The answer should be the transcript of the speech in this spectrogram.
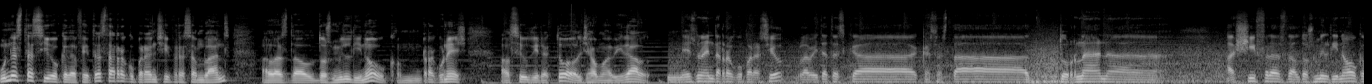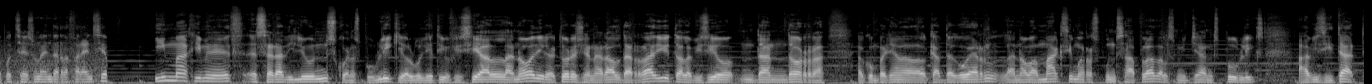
una estació que de fet està recuperant xifres semblants a les del 2019, com reconeix el seu director, el Jaume Vidal. És un any de recuperació, la veritat és que, que s'està tornant a, a xifres del 2019, que potser és un any de referència. Imma Jiménez serà dilluns, quan es publiqui el butlletí oficial, la nova directora general de Ràdio i Televisió d'Andorra. Acompanyada del cap de govern, la nova màxima responsable dels mitjans públics ha visitat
